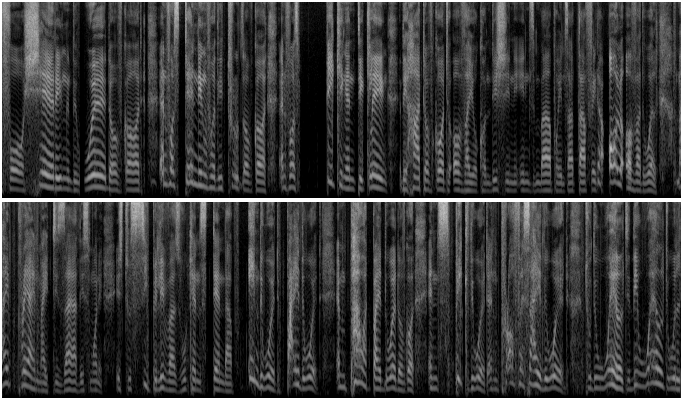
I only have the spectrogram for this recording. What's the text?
for sharing the word of God and for standing for the truth of God and for speaking and declaring the heart of God over your condition in Zimbabwe, in South Africa, all over the world. My prayer and my desire this morning is to see believers who can stand up in the word, by the word, empowered by the word of God, and speak the word and prophesy the word to the world. The world will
